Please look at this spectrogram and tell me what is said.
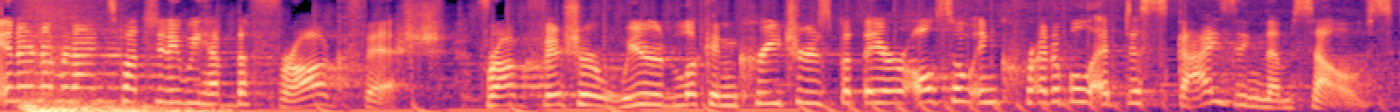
In our number 9 spot today we have the frogfish. Frogfish are weird looking creatures but they are also incredible at disguising themselves.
